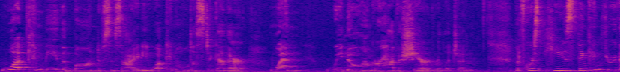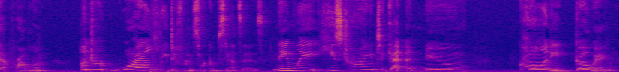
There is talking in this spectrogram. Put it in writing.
what can be the bond of society? What can hold us together when we no longer have a shared religion? But of course, he's thinking through that problem under wildly different circumstances. Namely, he's trying to get a new colony going,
